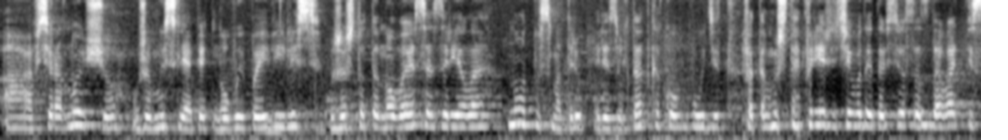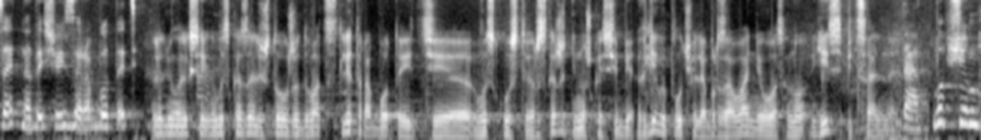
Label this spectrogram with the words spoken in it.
а все равно еще уже мысли опять новые появились. Уже что-то новое созрело. Ну вот посмотрю, результат каков будет. Потому что прежде чем вот это все создавать, писать, надо еще и заработать. Людмила Алексеевна, вы сказали, что уже 20 лет работаете в искусстве. Расскажите немножко о себе. Где вы получили образование? У вас оно есть специальное? Да. В общем,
